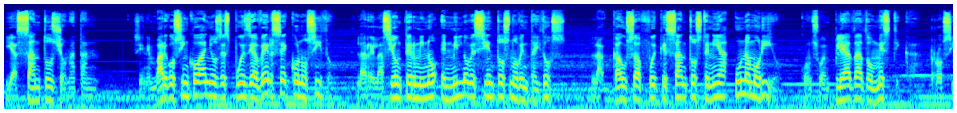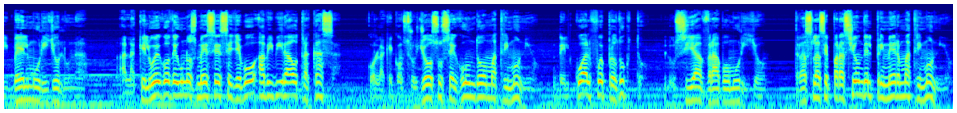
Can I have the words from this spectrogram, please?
y a Santos Jonathan. Sin embargo, cinco años después de haberse conocido, la relación terminó en 1992. La causa fue que Santos tenía un amorío con su empleada doméstica, Rosibel Murillo Luna, a la que luego de unos meses se llevó a vivir a otra casa con la que construyó su segundo matrimonio, del cual fue producto Lucía Bravo Murillo. Tras la separación del primer matrimonio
